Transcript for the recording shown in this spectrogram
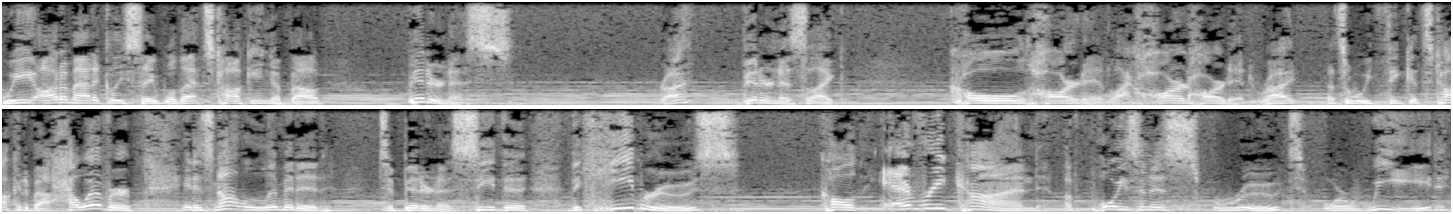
we automatically say, well, that's talking about bitterness. Right? bitterness like cold hearted, like hard hearted, right? That's what we think it's talking about. However, it is not limited to bitterness. See, the, the Hebrews called every kind of poisonous root or weed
